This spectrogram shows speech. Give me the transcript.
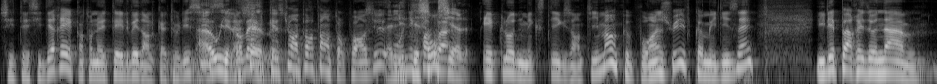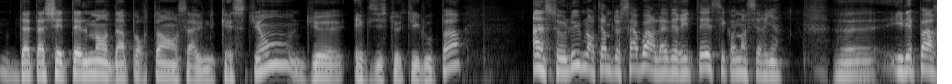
J'étais sidéré. Quand on a été élevé dans le catholicisme, Ah oui, c'est la seule même. question importante. On croit en Dieu. Elle on est n'y croit pas. essentielle. Et Claude m'explique gentiment que pour un juif, comme il disait, il n'est pas raisonnable d'attacher tellement d'importance à une question, Dieu existe-t-il ou pas, insoluble en termes de savoir. La vérité, c'est qu'on n'en sait rien. Euh, il n'est pas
